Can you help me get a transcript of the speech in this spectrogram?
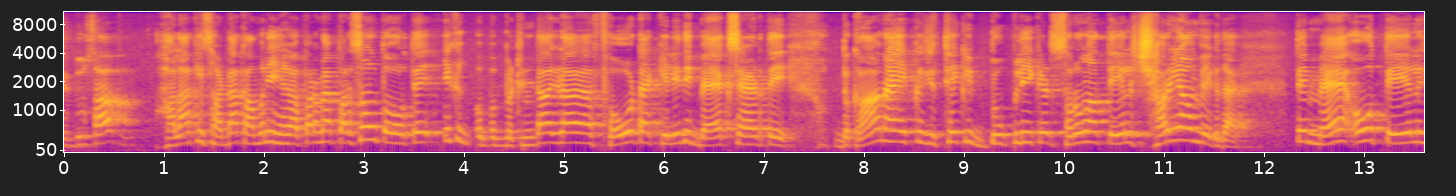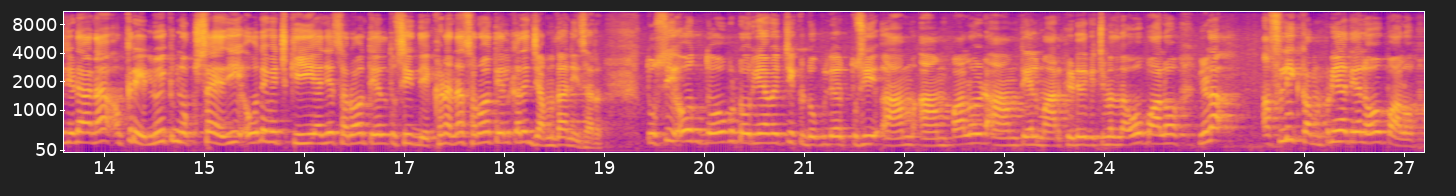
ਸਿੱਧੂ ਸਾਹਿਬ ਹਾਲਾਂਕਿ ਸਾਡਾ ਕੰਮ ਨਹੀਂ ਹੈਗਾ ਪਰ ਮੈਂ ਪਰਸਨਲ ਤੌਰ ਤੇ ਇੱਕ ਬਠਿੰਡਾ ਜਿਹੜਾ ਫੋਰਟ ਹੈ ਕਿਲੇ ਦੀ ਬੈਕ ਸਾਈਡ ਤੇ ਦੁਕਾਨ ਹੈ ਇੱਕ ਜਿੱਥੇ ਕਿ ਡੁਪਲੀਕੇਟ ਸਰੋਂ ਦਾ ਤੇਲ ਸ਼ਰੇਆਮ ਵਿਕਦਾ ਹੈ। ਤੇ ਮੈਂ ਉਹ ਤੇਲ ਜਿਹੜਾ ਨਾ ਘਰੇਲੂ ਇੱਕ ਨੁਕਸਾ ਹੈ ਜੀ ਉਹਦੇ ਵਿੱਚ ਕੀ ਹੈ ਜੇ ਸਰੋਂ ਦਾ ਤੇਲ ਤੁਸੀਂ ਦੇਖਣਾ ਨਾ ਸਰੋਂ ਦਾ ਤੇਲ ਕਦੇ ਜੰਮਦਾ ਨਹੀਂ ਸਰ। ਤੁਸੀਂ ਉਹ ਦੋ ਕਟੋਰੀਆਂ ਵਿੱਚ ਇੱਕ ਡੁਪਲੀ ਤੁਸੀਂ ਆਮ ਆਮ ਪਾ ਲਓ ਜਿਹੜਾ ਆਮ ਤੇਲ ਮਾਰਕੀਟ ਦੇ ਵਿੱਚ ਮਿਲਦਾ ਉਹ ਪਾ ਲਓ ਜਿਹੜਾ ਅਸਲੀ ਕੰਪਨੀ ਦਾ ਤੇਲ ਉਹ ਪਾ ਲਓ।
